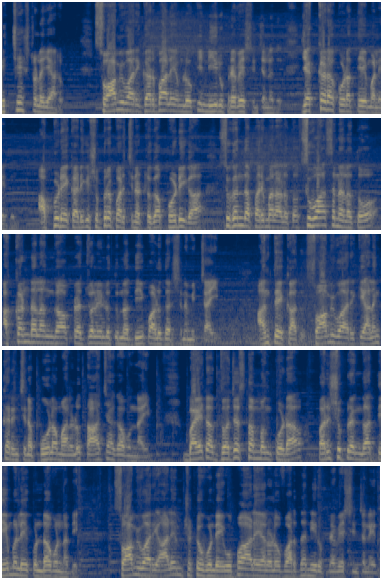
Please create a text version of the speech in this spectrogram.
నిశ్చేష్టులయ్యారు. స్వామివారి గర్భాలయంలోకి నీరు ప్రవేశించలేదు ఎక్కడ కూడా తేమలేదు. అప్పుడే కడిగి శుభ్రపరిచినట్లుగా పొడిగా సుగంధ పరిమళాలతో సువాసనలతో అఖండలంగా ప్రజ్వలిల్లుతున్న దీపాలు దర్శనమిచ్చాయి. అంతేకాదు స్వామివారికి అలంకరించిన పూలమాలలు తాజాగా ఉన్నాయి. బయట ధ్వజస్తంభం కూడా పరిశుభ్రంగా తేమ లేకుండా ఉన్నది. స్వామివారి ఆలయం చుట్టూ ఉండే ఉప ఆలయాలలో వరద నీరు ప్రవేశించలేదు.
